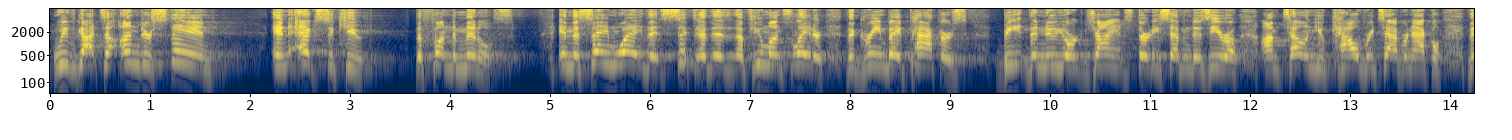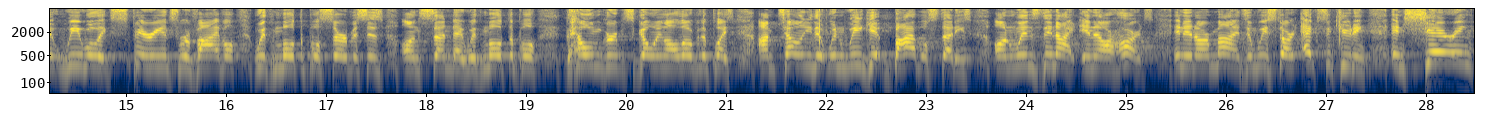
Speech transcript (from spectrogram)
We've got to understand and execute the fundamentals. In the same way that six, uh, a few months later, the Green Bay Packers beat the New York Giants 37 to 0. I'm telling you, Calvary Tabernacle, that we will experience revival with multiple services on Sunday, with multiple home groups going all over the place. I'm telling you that when we get Bible studies on Wednesday night in our hearts and in our minds, and we start executing and sharing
